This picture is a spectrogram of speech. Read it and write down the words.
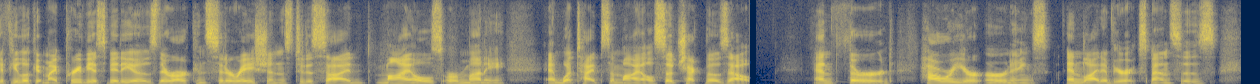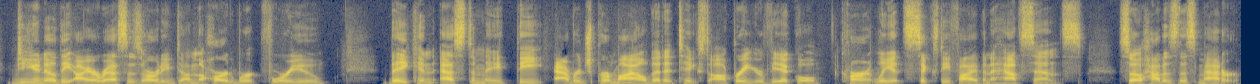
if you look at my previous videos, there are considerations to decide miles or money and what types of miles, so check those out. And third, how are your earnings in light of your expenses? Do you know the IRS has already done the hard work for you? They can estimate the average per mile that it takes to operate your vehicle. Currently, it's 65 and a half cents. So how does this matter?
